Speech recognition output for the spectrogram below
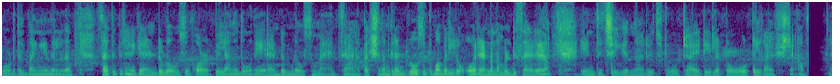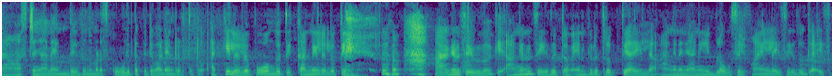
കൂടുതൽ ഭംഗി എന്നുള്ളത് സത്യത്തിൽ എനിക്ക് രണ്ട് ബ്ലൗസും കുഴപ്പമില്ല എന്ന് തോന്നി രണ്ട് ബ്ലൗസും മാച്ചാണ്. പക്ഷേ നമുക്ക് രണ്ട് ബ്ലൗസ് ഇട്ട് പോകാൻ പറ്റില്ലോ ഒരെണ്ണം നമ്മൾ ഡിസൈഡ് ചെയ്യണം. എന്ത് ചെയ്യുന്ന ആലോചിച്ച് ടോട്ടൽ ആയിട്ടില്ല ടോട്ടൽ കൺഫ്യൂഷൻ ലാസ്റ്റ് ഞാൻ എന്ത് ചെയ്തു? നമ്മുടെ സ്കൂളിലത്തെ പരിപാടി അങ്ങോട്ട് എടുത്തിട്ടു. അക്കിലല്ലോ പോകും കുത്തി കണ്ണിലല്ലോ ക്ലീ അങ്ങനെ ചെയ്തു നോക്കി. അങ്ങനെ ചെയ്തിട്ടും എനിക്കൊരു തൃപ്തിയായില്ല. അങ്ങനെ ഞാൻ ഈ ബ്ലൗസിൽ ഫൈനലൈസ് ചെയ്തു ഗൈസ്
